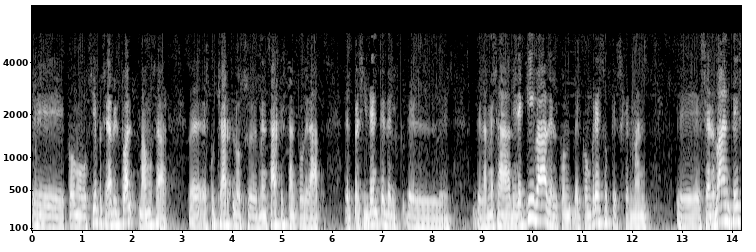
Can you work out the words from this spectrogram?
eh, como siempre será virtual, vamos a eh, escuchar los eh, mensajes tanto de la, del presidente del, del, de la mesa directiva del, del Congreso, que es Germán eh, Cervantes,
